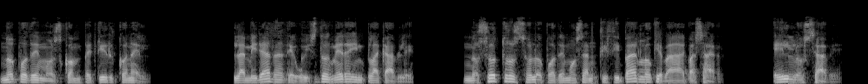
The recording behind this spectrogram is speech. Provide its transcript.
No podemos competir con él. La mirada de Wisdom era implacable. Nosotros solo podemos anticipar lo que va a pasar. Él lo sabe.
